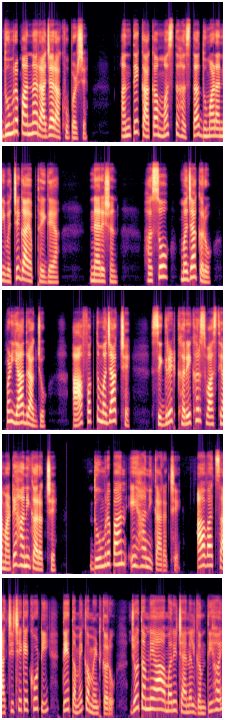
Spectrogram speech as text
ધૂમ્રપાનના રાજા રાખવું પડશે. અંતે કાકા મસ્ત હસતા ધુમાડાની વચ્ચે ગાયબ થઈ ગયા. નેરેશન હસો, મજા કરો, પણ યાદ રાખજો, આ ફક્ત મજાક છે. સિગરેટ ખરેખર સ્વાસ્થ્ય માટે હાનિકારક છે. ધૂમ્રપાન એ હાનિકારક છે. આ વાત સાચી છે કે ખોટી, તે તમે કમેન્ટ કરો. જો તમને આ અમારી ચેનલ ગમતી હોય,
